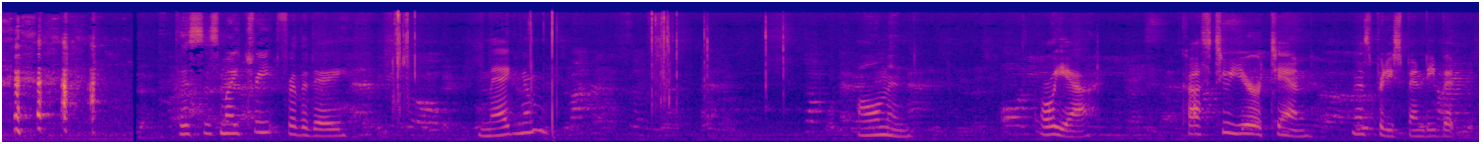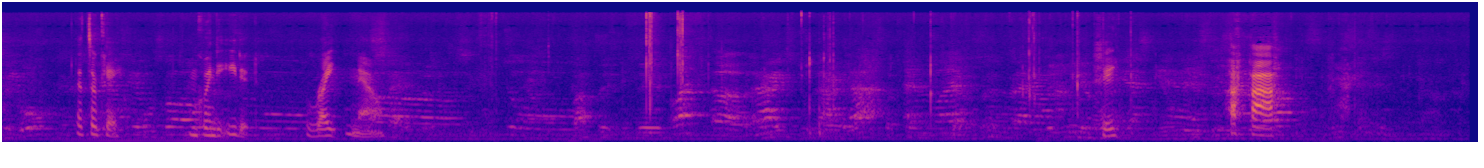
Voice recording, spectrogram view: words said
this is my treat for the day. Magnum almond. Oh yeah, cost two euro ten. That's pretty spendy, but that's okay. I'm going to eat it right now. See? Ha ha.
